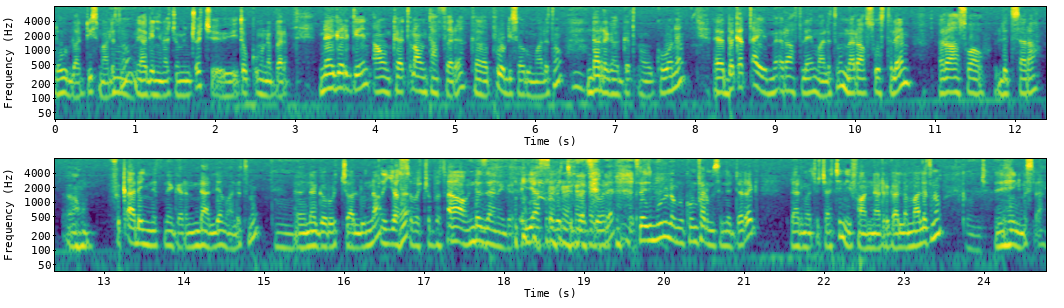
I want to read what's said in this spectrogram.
ለሁሉ አዲስ ማለት ነው ያገኘናቸው ምንጮች ይጠቁሙ ነበር። ነገር ግን አሁን ከጥላውን ታፈረ ከፕሮዲሰሩ ማለት ነው እንዳረጋገጥ ነው ከሆነ በቀጣይ ምዕራፍ ላይ ማለት ነው ምዕራፍ ሶስት ላይም ራሷ ልትሰራ አሁን ፍቃደኝነት ነገር እንዳለ ማለት ነው ነገሮች አሉና እያሰበችበት አዎ እንደዛ ነገር እያሰበችበት ስለሆነ ስለዚህ ሙሉ ለሙሉ ኮንፈርም ስንደረግ ለአድማጮቻችን ይፋ እናደርጋለን ማለት ነው። ይሄን ይመስላል።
